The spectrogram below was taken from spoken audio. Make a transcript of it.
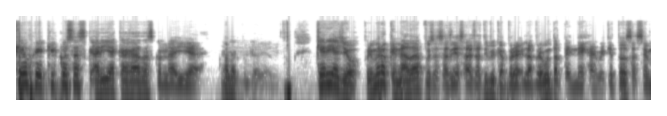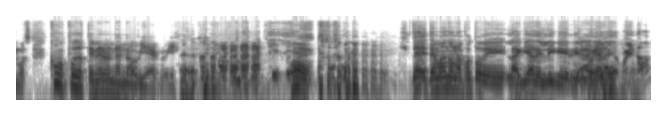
¿Qué, qué, qué cosas haría cagadas con la IA? A ver, ¿tú qué harías? ¿Qué haría yo? Primero que nada, pues, o sea, ya sabes, la típica, pre- la pregunta pendeja, güey, que todos hacemos. ¿Cómo puedo tener una novia, güey? Te, te mando una foto de la guía del ligue del ya. güey, ¿no?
